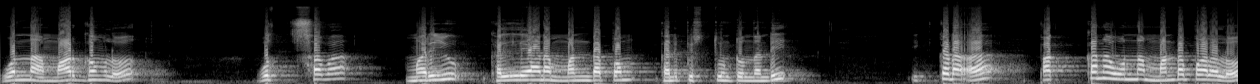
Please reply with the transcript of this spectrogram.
ఉన్న మార్గంలో ఉత్సవ మరియు కళ్యాణ మండపం కనిపిస్తుంటుందండి. ఇక్కడ పక్కన ఉన్న మండపాలలో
